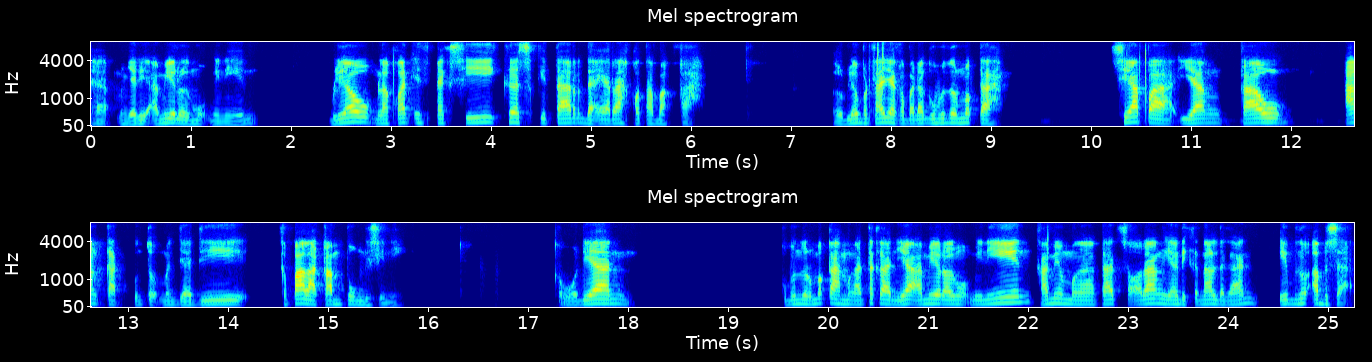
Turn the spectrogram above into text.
ya, menjadi Amirul Mukminin, beliau melakukan inspeksi ke sekitar daerah kota Makkah. Lalu beliau bertanya kepada gubernur Mekah, siapa yang kau angkat untuk menjadi kepala kampung di sini? Kemudian gubernur Mekah mengatakan, ya Amirul Mukminin, kami mengangkat seorang yang dikenal dengan Ibnu Absa.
